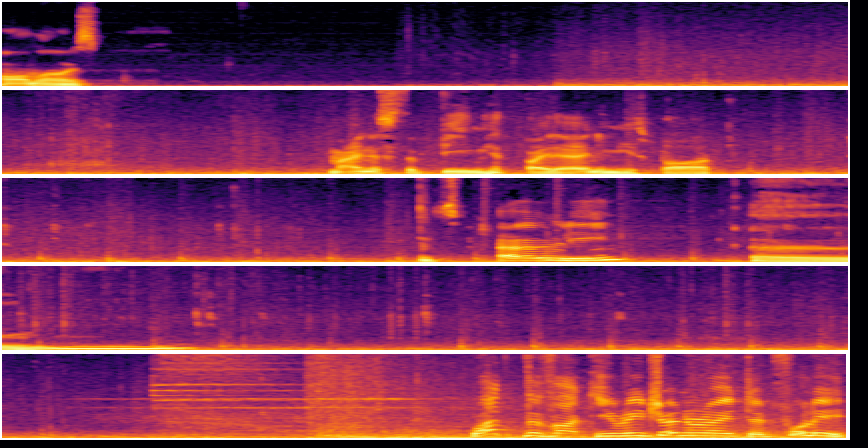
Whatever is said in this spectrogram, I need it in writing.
Almost. Minus the being hit by the enemies part. It's only Um, what the fuck? You regenerated fully.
